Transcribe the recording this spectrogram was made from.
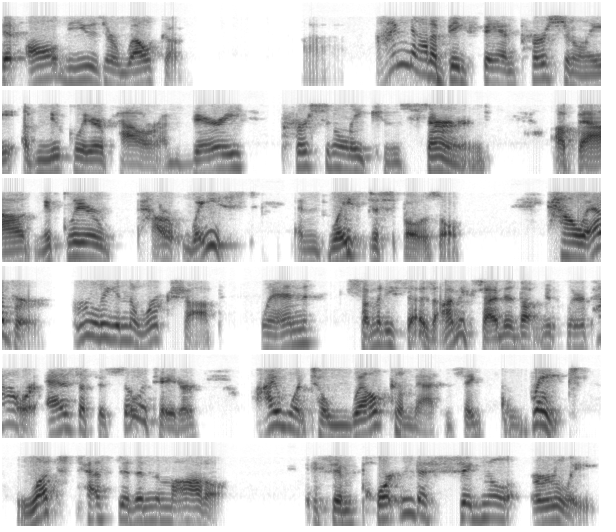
that all views are welcome. Uh, I'm not a big fan personally of nuclear power. I'm very personally concerned about nuclear power waste and waste disposal. However, early in the workshop, when somebody says, I'm excited about nuclear power, as a facilitator, I want to welcome that and say, great, let's test it in the model. It's important to signal early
